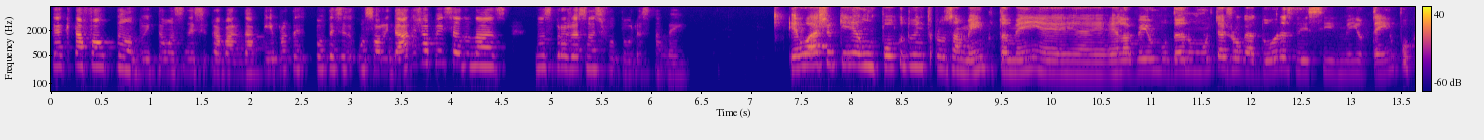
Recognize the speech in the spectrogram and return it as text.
que é que está faltando, então, assim, nesse trabalho da PIA, ter, por ter sido consolidado e já pensando nas, nas projeções futuras também? Eu acho que um pouco do entrosamento também, é, é ela veio mudando muitas jogadoras nesse meio tempo,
